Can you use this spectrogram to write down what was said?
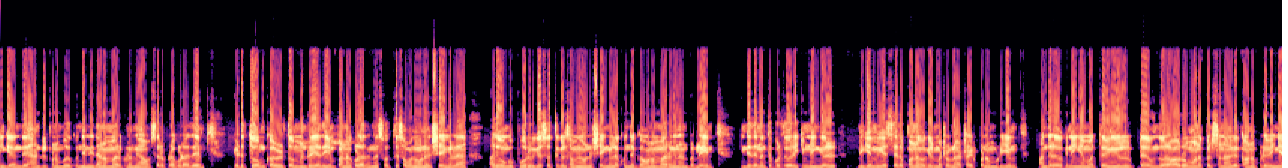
நீங்கள் வந்து ஹேண்டில் பண்ணும்போது கொஞ்சம் நிதானமாக இருக்கணுங்க அவசரப்படக்கூடாது. எடுத்தோம் கவிழ்த்தோம் என்று எதையும் பண்ணக்கூடாதுங்க. சொத்து சம்மந்தமான விஷயங்களை அதுவும் உங்கள் பூர்வீக சொத்துக்கள் சம்மந்தமான விஷயங்களை கொஞ்சம் கவனமாக இருங்க நண்பர்களே. இந்த தினத்தை பொறுத்த வரைக்கும் நீங்கள் மிக மிக சிறப்பான வகையில் மற்றவங்களை அட்ராக்ட் பண்ண முடியும். அந்த அளவுக்கு நீங்கள் மற்றவங்கள்ட்ட வந்து ஒரு ஆர்வமான பெர்சனாக காணப்படுவீங்க.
